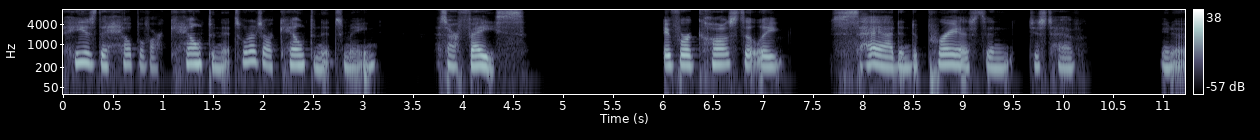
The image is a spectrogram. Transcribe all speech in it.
He is the help of our countenance. What does our countenance mean? That's our face. If we're constantly sad and depressed and just have, you know,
